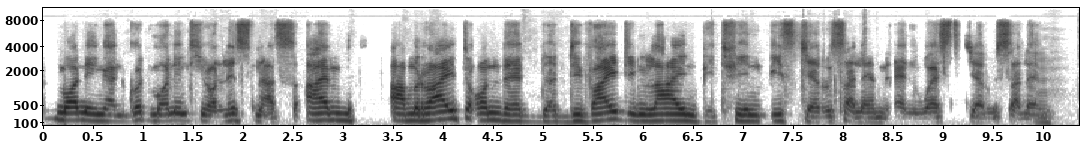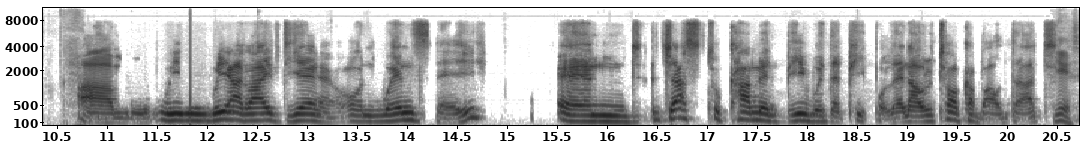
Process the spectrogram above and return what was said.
Good morning and good morning to your listeners. I'm I'm right on the, the dividing line between East Jerusalem and West Jerusalem. Mm. Um, we we arrived here on Wednesday, and just to come and be with the people, and I will talk about that. Yes,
